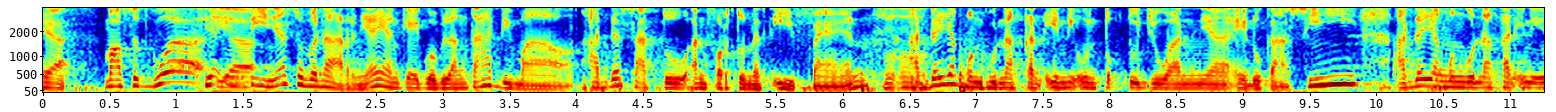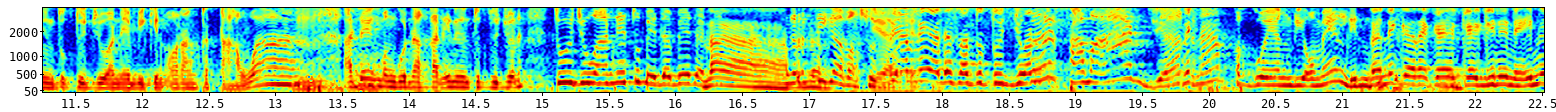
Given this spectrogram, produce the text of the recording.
Ya. Maksud gua Ya, intinya sebenarnya yang kayak gue bilang tadi mal ada satu unfortunate event, ada yang menggunakan ini untuk tujuannya edukasi, ada yang menggunakan ini untuk tujuannya bikin orang ketawa, ada yang menggunakan ini untuk tujuannya tujuannya tuh beda-beda. Nah, ngerti benar. gak maksudnya? Ini, ini ada satu tujuan. Sebenarnya sama aja. Kenapa gue yang diomelin? Nah gitu? ini kayak kayak kayak gini nih. Ini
